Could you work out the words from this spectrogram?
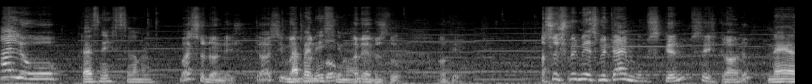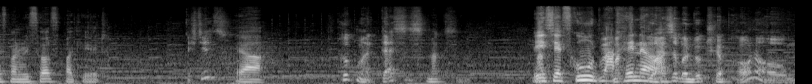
hallo. Da ist nichts drin. Weißt du doch nicht. Da ist jemand Da bin drin. ich Guck. jemand. Ah, ne, bist du. Okay. Achso, spielen wir jetzt mit deinem Skin, sehe ich gerade. Nee, das ist mein Resource-Paket. Echt jetzt? Ja. Guck mal, das ist Maxi. Ist jetzt gut, mach Max, hin. Du hast aber wirklich braune Augen.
